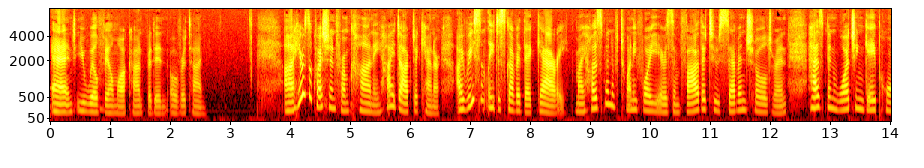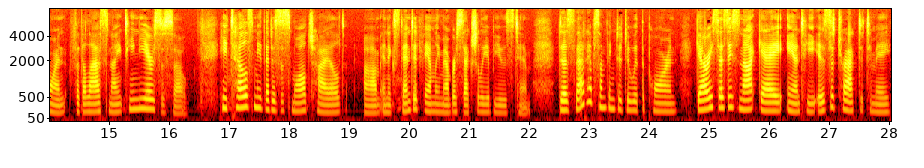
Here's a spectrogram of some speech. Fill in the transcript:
and you will feel more confident over time. Uh, here's a question from Connie. Hi, Dr. Kenner. I recently discovered that Gary, my husband of 24 years and father to seven children, has been watching gay porn for the last 19 years or so. He tells me that as a small child, um, an extended family member sexually abused him. Does that have something to do with the porn? Gary says he's not gay and he is attracted to me.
